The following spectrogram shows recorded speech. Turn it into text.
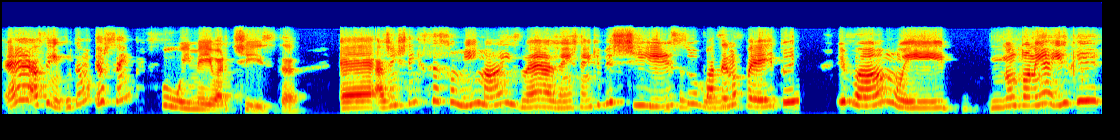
é assim, então eu sempre fui meio artista. É, a gente tem que se assumir mais, né? A gente tem que vestir isso, bater no peito e, e vamos. E não tô nem aí que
